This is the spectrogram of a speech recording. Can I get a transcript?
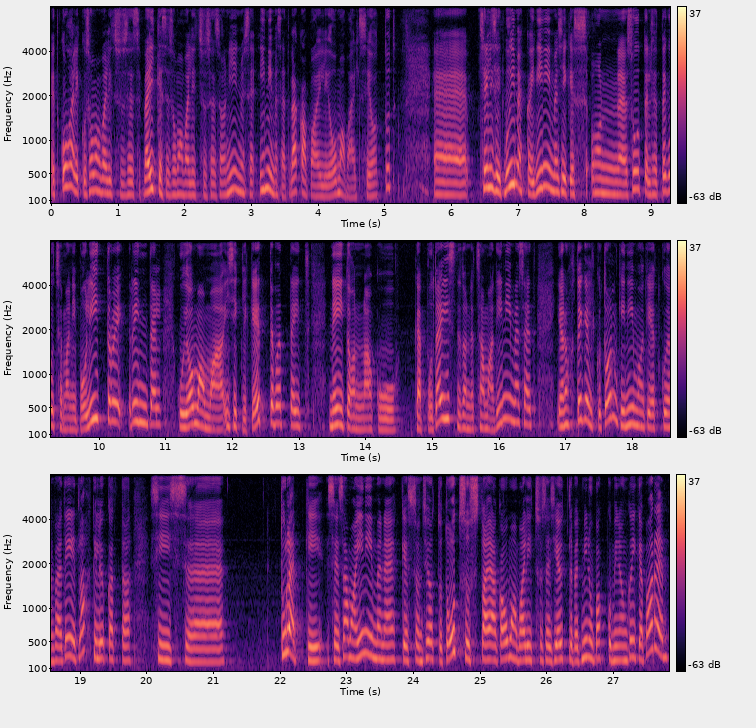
et kohalikus omavalitsuses, väikeses omavalitsuses on inimese, inimesed väga palju omavahel seotud. Eh, selliseid võimekaid inimesi, kes on suutelised tegutsema nii poliitrindel kui omama isiklikke ettevõtteid, neid on nagu käputäis, need on needsamad inimesed ja noh, tegelikult ongi niimoodi, et kui on vaja teed lahti lükata, siis äh, tulebki seesama inimene, kes on seotud otsustajaga omavalitsuses ja ütleb, et minu pakkumine on kõige parem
